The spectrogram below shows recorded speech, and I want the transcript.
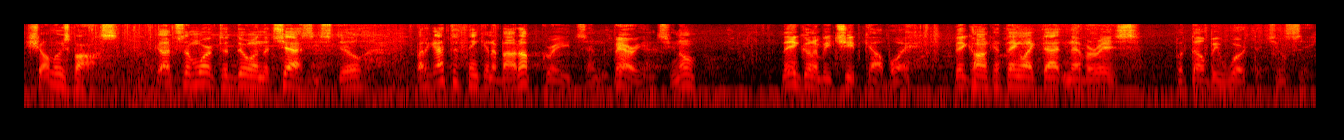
Show 'em who's boss. Got some work to do on the chassis still, but I got to thinking about upgrades and variants, you know? They ain't gonna be cheap, cowboy. Big honking thing like that never is. But they'll be worth it, you'll see.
